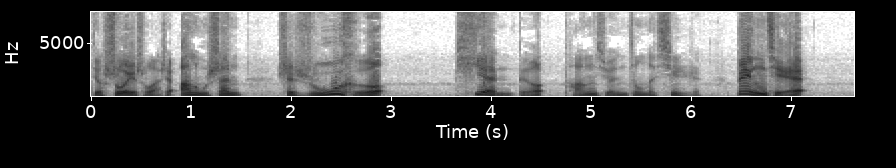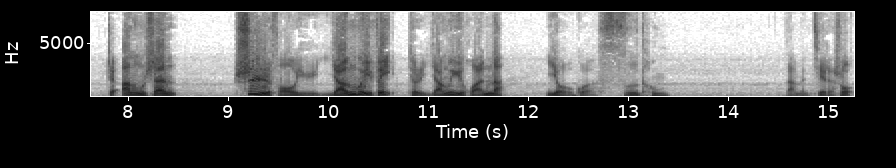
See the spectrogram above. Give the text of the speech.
就说一说啊，这安禄山是如何骗得唐玄宗的信任，并且。这安禄山是否与杨贵妃，就是杨玉环呢，有过私通？咱们接着说。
